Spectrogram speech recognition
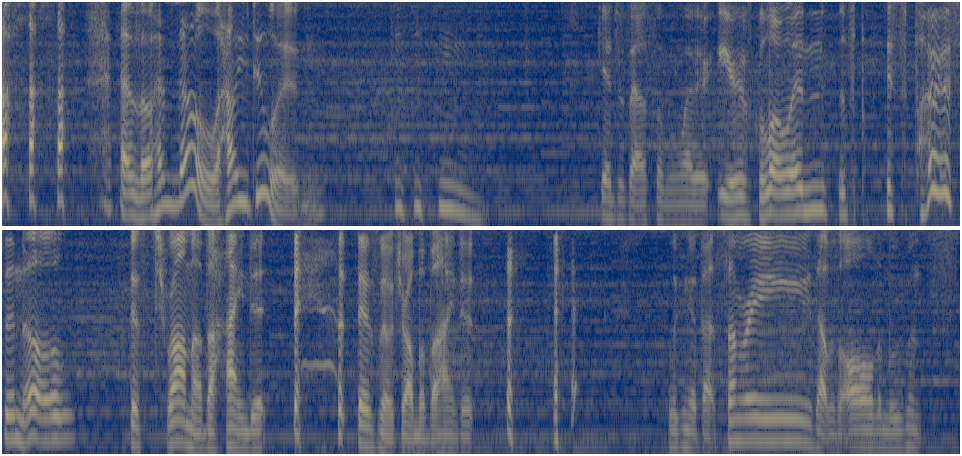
hello, hello. How you doing? Can't just ask someone why their ears glowing. It's it's personal. There's trauma behind it. There's no trauma behind it. Looking at that summary, that was all the movements.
